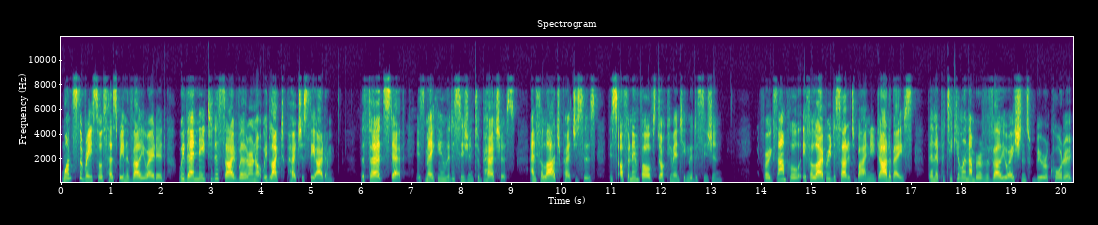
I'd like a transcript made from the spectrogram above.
Once the resource has been evaluated, we then need to decide whether or not we'd like to purchase the item. The third step is making the decision to purchase, and for large purchases, this often involves documenting the decision. For example, if a library decided to buy a new database, then a particular number of evaluations will be recorded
